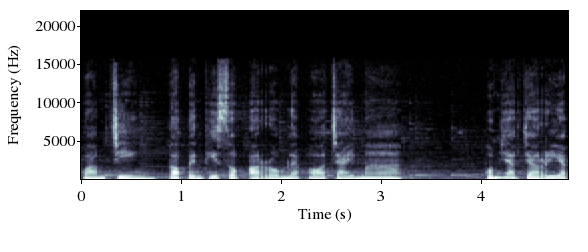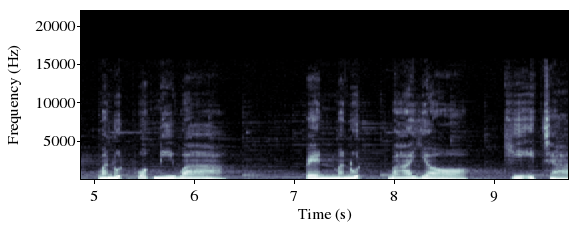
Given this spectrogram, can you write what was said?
ความจริง ก็เป็นที่สบอารมณ์และพอใจมาก ผมอยากจะเรียกมนุษย์พวกนี้ว่า เป็นมนุษย์บ้ายอ ขี้อิจฉา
